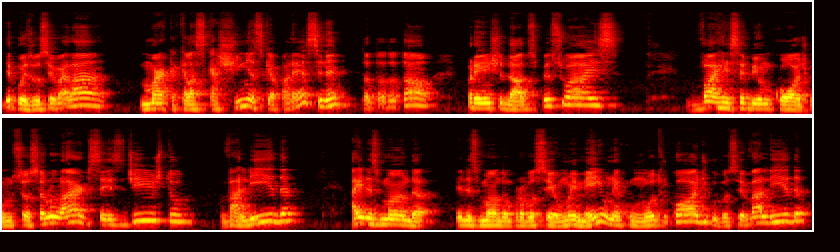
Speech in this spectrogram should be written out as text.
Depois você vai lá, marca aquelas caixinhas que aparecem, né? Tal, tal, tal, tal, preenche dados pessoais, vai receber um código no seu celular de seis dígitos, valida. Aí eles mandam, eles mandam para você um e-mail, né, com outro código, você valida,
